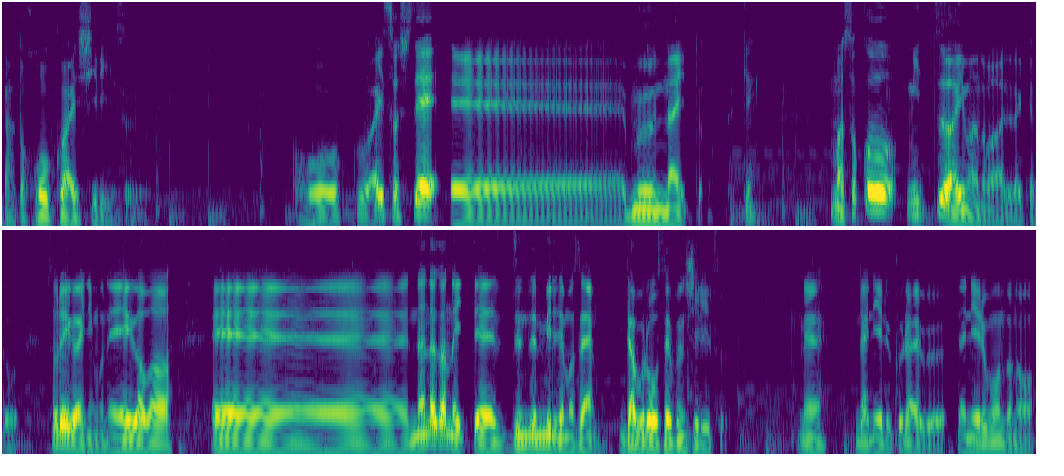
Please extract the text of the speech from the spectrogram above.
あとホークアイシリーズ。ホークアイ、そして、えー、ムーンナイトだっけ？まあそこ3つは今のはあれだけど、それ以外にもね、映画は、えー、なんだかんだ言って全然見れてません。007シリーズ。ね。ダニエル・クライブ、ダニエル・ボンドの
